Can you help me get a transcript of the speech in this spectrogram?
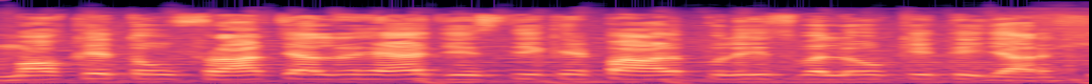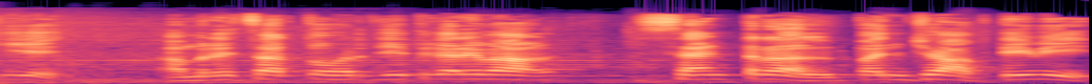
ਮੌਕੇ ਤੋਂ ਫਰਾਰ ਚੱਲ ਰਿਹਾ ਹੈ, ਜਿਸ ਦੀ ਕਿ ਭਾਲ ਪੁਲਿਸ ਵੱਲੋਂ ਕੀਤੀ ਜਾ ਰਹੀ ਹੈ। ਅੰਮ੍ਰਿਤਸਰ ਤੋਂ ਹਰਜੀਤ ਗਰੇਵਾਲ, ਸੈਂਟਰਲ ਪੰਜਾਬ ਟੀਵੀ।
